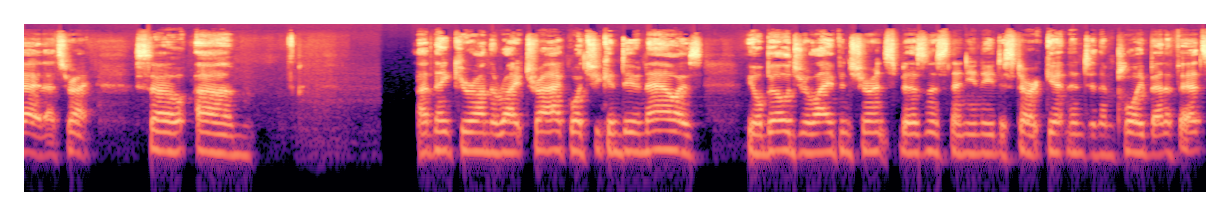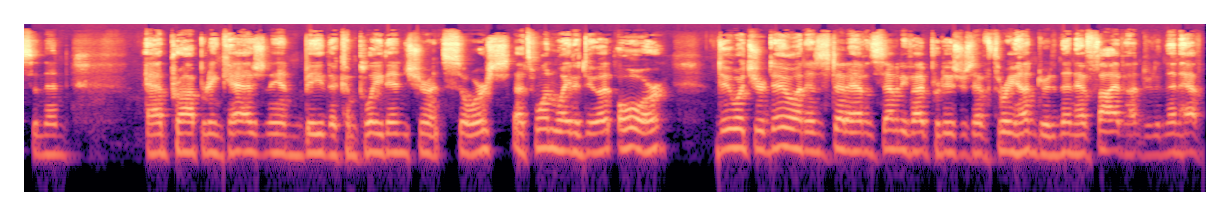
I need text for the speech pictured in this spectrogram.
day. That's right. So um, I think you're on the right track. What you can do now is you'll build your life insurance business, then you need to start getting into the employee benefits and then add property and casualty and be the complete insurance source. That's one way to do it. Or do what you're doing instead of having 75 producers have 300 and then have 500 and then have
